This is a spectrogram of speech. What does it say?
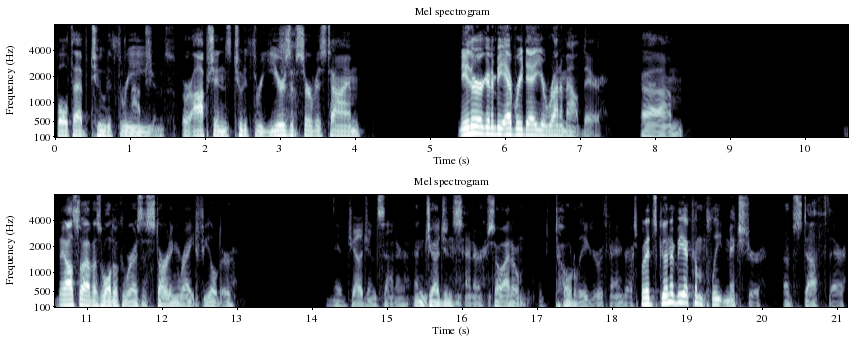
Both have two to three Options. or options, two to three years of service time. Neither are going to be every day you run them out there. Um, they also have Oswaldo Cabrera as a starting right fielder They have Judge and center. and Judge in center. So I don't totally agree with Fangraphs, but it's going to be a complete mixture of stuff there.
